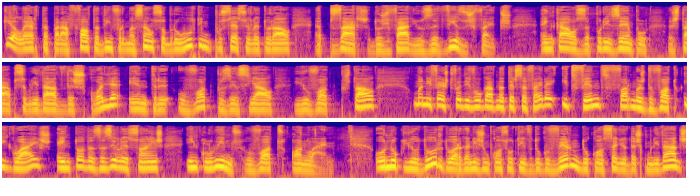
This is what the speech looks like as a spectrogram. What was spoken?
que alerta para a falta de informação sobre o último processo eleitoral, apesar dos vários avisos feitos. Em causa, por exemplo, está a possibilidade de escolha entre o voto presencial e o voto postal. O manifesto foi divulgado na terça-feira e defende formas de voto iguais em todas as eleições, incluindo o voto online. O núcleo duro do organismo consultivo do Governo, do Conselho das Comunidades,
